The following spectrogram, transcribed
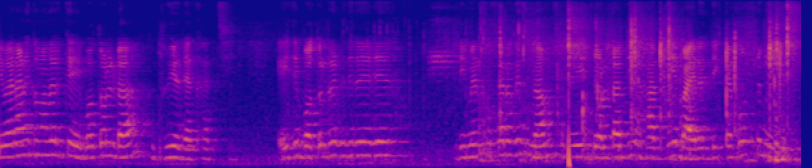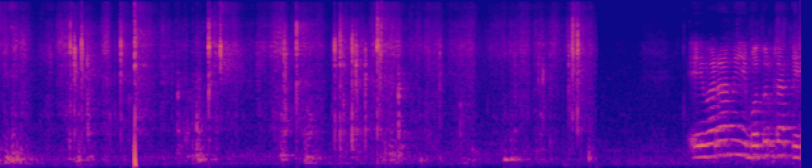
এবার আমি তোমাদেরকে এই বোতলটা ধুয়ে দেখাচ্ছি। এই যে বোতলের ভিতরে যে ডিমের খোসাটা দেখলাম, সেটা এই জলটা দিয়ে, হাত দিয়ে বাইরের দিকটা করে একটু মেখে দিচ্ছি। এবার আমি এই বোতলটাকে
